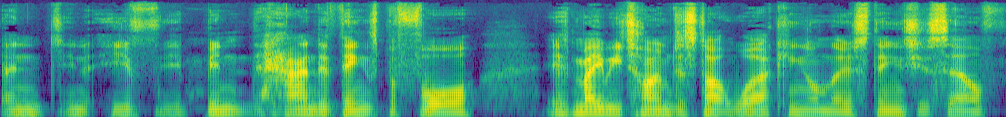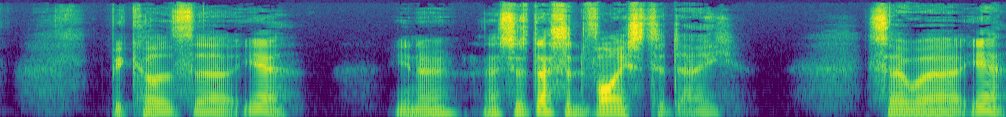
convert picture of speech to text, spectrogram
and you know, you've, you've been handed things before, it's maybe time to start working on those things yourself, because uh, yeah, you know, that's just that's advice today. So uh, yeah,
